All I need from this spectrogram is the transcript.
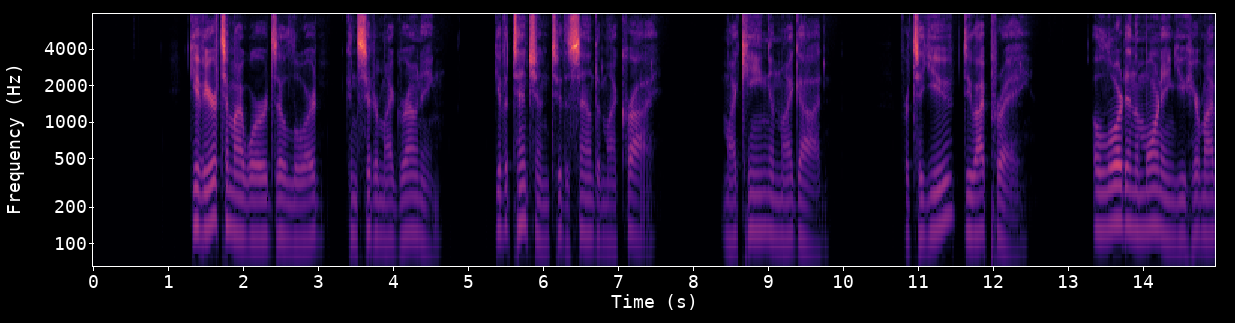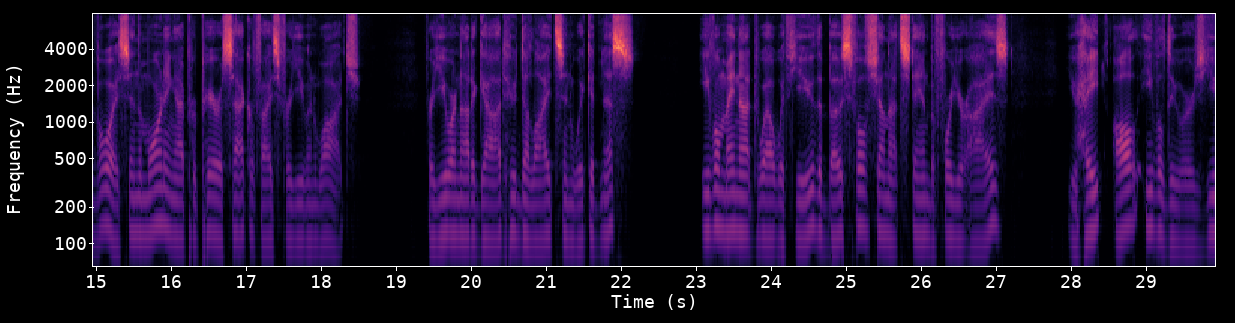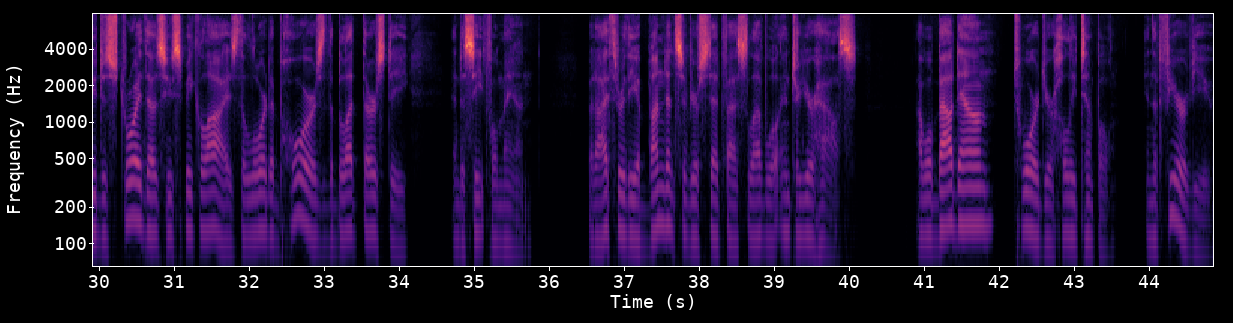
Give ear to my words, O Lord. Consider my groaning. Give attention to the sound of my cry, my King and my God. For to you do I pray. O Lord, in the morning you hear my voice. In the morning I prepare a sacrifice for you and watch. For you are not a God who delights in wickedness. Evil may not dwell with you, the boastful shall not stand before your eyes. You hate all evildoers, you destroy those who speak lies. The Lord abhors the bloodthirsty and deceitful man. But I, through the abundance of your steadfast love, will enter your house. I will bow down toward your holy temple in the fear of you.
